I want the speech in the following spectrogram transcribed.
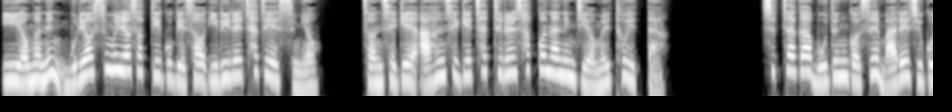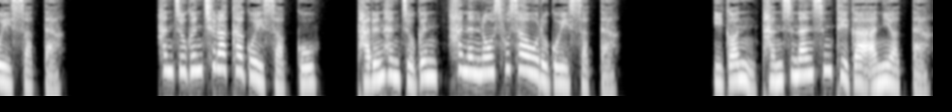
이 영화는 무려 26개국에서 1위를 차지했으며 전 세계 93개 차트를 석권하는 기염을 토했다. 숫자가 모든 것을 말해주고 있었다. 한쪽은 추락하고 있었고 다른 한쪽은 하늘로 솟아오르고 있었다. 이건 단순한 승태가 아니었다.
